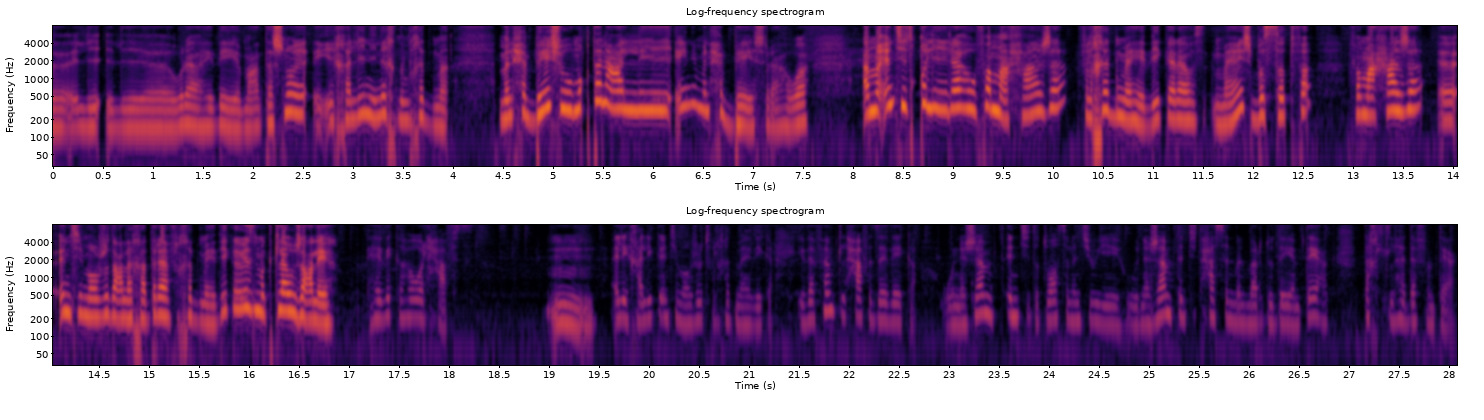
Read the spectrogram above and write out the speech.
اللي اللي وراها هذه معناتها شنو يخليني نخدم خدمة؟ ما نحبهاش ومقتنعة اللي أني ما نحبهاش راهو. أما أنت تقولي راهو فما حاجة في الخدمة هذيك راهو ماهيش بالصدفة. فما حاجة آه أنت موجودة على خاطرها في الخدمة هذيك ويلزمك تلوج عليها. هذيك هو الحافز. اللي يخليك أنت موجود في الخدمة هذيك. إذا فهمت الحافز هذاك ونجمت أنت تتواصل أنت وياه ونجمت أنت تحسن من المردودية نتاعك خلطت الهدف نتاعك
